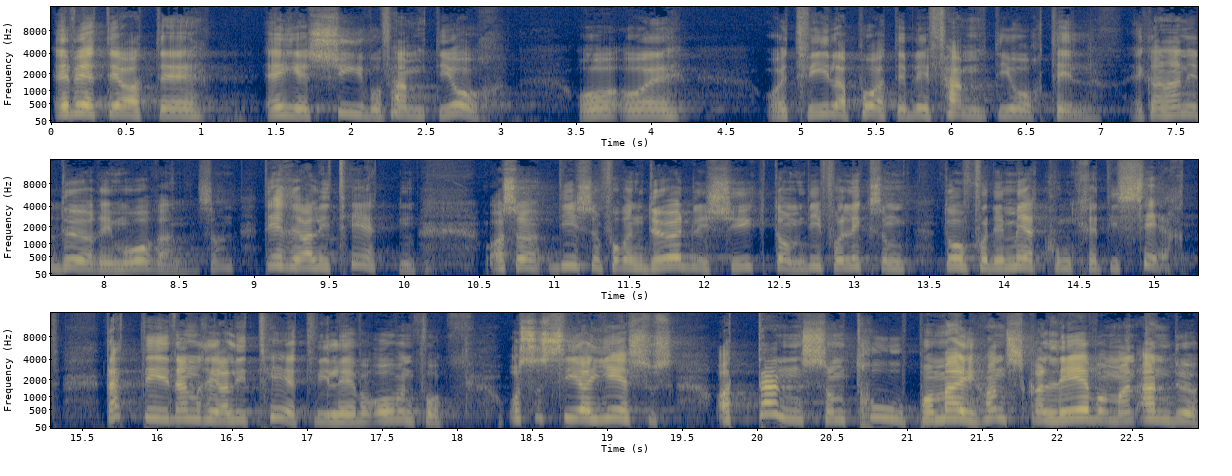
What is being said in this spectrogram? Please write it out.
Jeg vet det at eh, jeg er 57 år, og, og, og jeg tviler på at det blir 50 år til. Jeg kan hende jeg dør i morgen. Sant? Det er realiteten. Altså, De som får en dødelig sykdom, de får liksom, da får det mer konkretisert. Dette er den realitet vi lever ovenfor. Og så sier Jesus at den som tror på meg, han skal leve om han enn dør.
